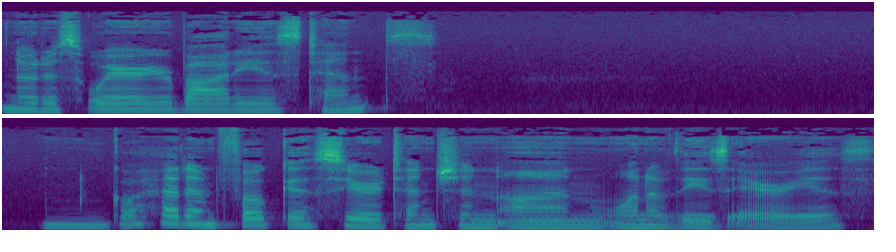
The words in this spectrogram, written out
Notice where your body is tense. Mm, go ahead and focus your attention on one of these areas.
